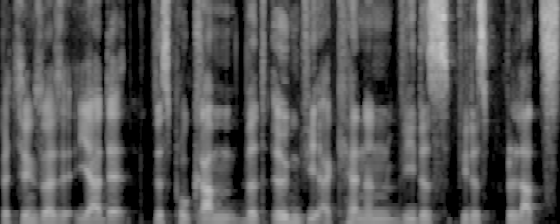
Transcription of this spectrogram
Beziehungsweise, ja, der, das Programm wird irgendwie erkennen, wie das, wie das Blatt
